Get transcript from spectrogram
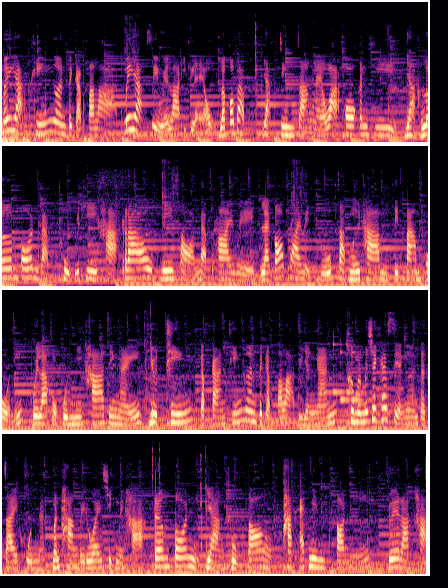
ไม่อยากทิ้งเงินไปกับตลาด ไม่อยากเสียเวลาอีกแล้ว แล้วก็แบบอยากจริงจังแล้วอะพอกันทีอยากเริ่มต้นแบบถูกวิธีค่ะ เรามีสอนแบบ private และก็ private group จับมือทำติดตามผล เวลาของคุณมีค่าจริงไหม หยุดทิ้งกับการทิ้งเงินไปกับตลาดอยู่อย่างนั้น คือมันไม่ใช่แค่เสียเงินแต่ใจคุณนะมันพังไปด้วยชิคไหมคะ เริ่มต้นอย่างถูกต้องทักแอดมินตอนนี้ด้วยรักค่ะ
